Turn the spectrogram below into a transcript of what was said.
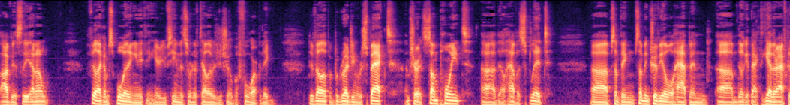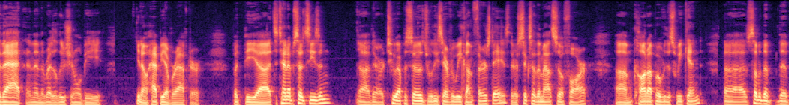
obviously, I don't feel like I'm spoiling anything here. You've seen this sort of television show before, but they develop a begrudging respect. I'm sure at some point uh, they'll have a split. Uh, something something trivial will happen. Um, they'll get back together after that, and then the resolution will be, you know, happy ever after. But the uh, it's a ten episode season. Uh, there are two episodes released every week on Thursdays. There are six of them out so far. Um, caught up over this weekend. Uh, some of the the,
